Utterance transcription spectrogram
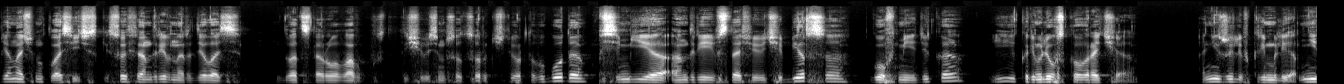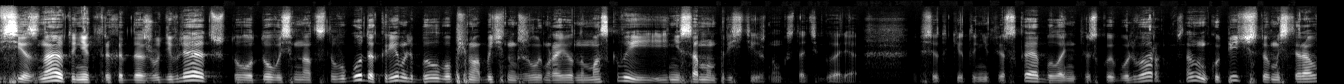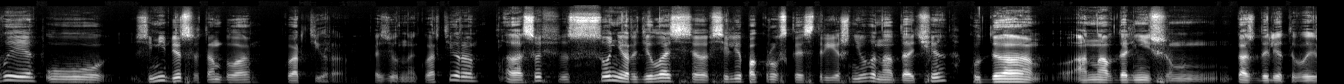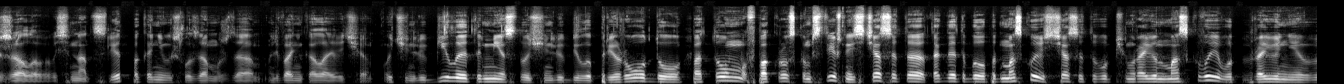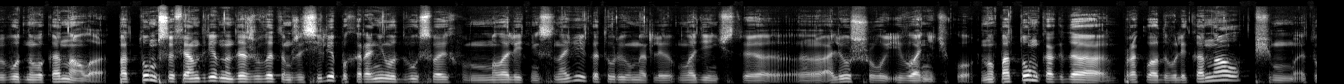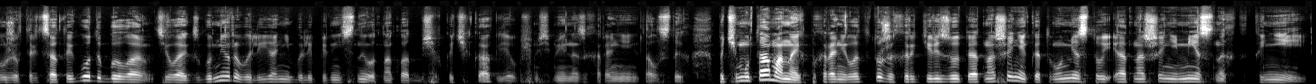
Я начну классически. Софья Андреевна родилась 22 августа 1844 года в семье Андрея Евстафьевича Берса, гофмедика и кремлевского врача. Они жили в Кремле. Не все знают, и некоторых это даже удивляет, что до 18 года Кремль был, в общем, обычным жилым районом Москвы и не самым престижным, кстати говоря. Все-таки это не Тверская была, не Тверской бульвар. В основном купечество, мастеровые. У семьи Берсов там была квартира казенная квартира. А Соня родилась в селе Покровское Стрешнево на даче, куда она в дальнейшем каждое лето выезжала 18 лет, пока не вышла замуж за Льва Николаевича. Очень любила это место, очень любила природу. Потом в Покровском Стрешне, сейчас это, тогда это было Подмосковье, сейчас это, в общем, район Москвы, вот в районе Водного канала. Потом Софья Андреевна даже в этом же селе похоронила двух своих малолетних сыновей, которые умерли в младенчестве, э, Алешу и Ванечку. Но потом, когда прокладывали канал, в общем, это уже в 30-е годы было, тела эксгумировали, и они были перенесены вот на кладбище в Кочеках, где, в общем, семейное захоронение Толстых. Почему там она их похоронила, это тоже характеризует и отношение к этому месту, и отношение местных к ней.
